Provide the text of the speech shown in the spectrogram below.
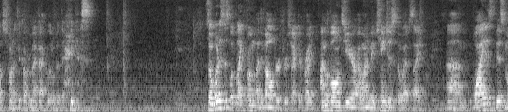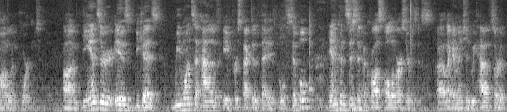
I just wanted to cover my back a little bit there, I guess. So what does this look like from a developer perspective, right? I'm a volunteer, I want to make changes to the website. Um, why is this model important? Um, the answer is because we want to have a perspective that is both simple and consistent across all of our services. Uh, like I mentioned, we have sort of,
